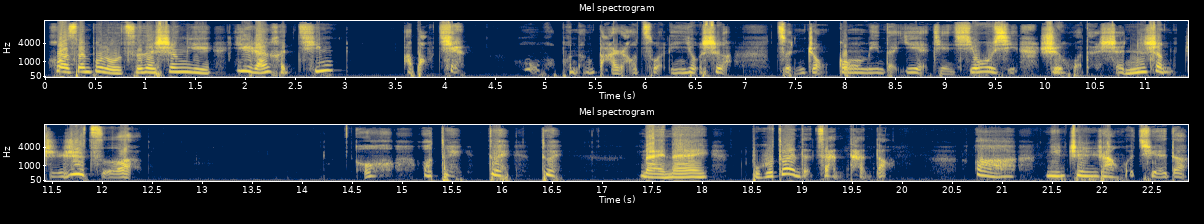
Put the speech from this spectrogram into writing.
霍森布鲁茨的声音依然很轻。啊，抱歉，我不能打扰左邻右舍，尊重公民的夜间休息是我的神圣职责。哦哦，对对对，奶奶不断的赞叹道：“啊，您真让我觉得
